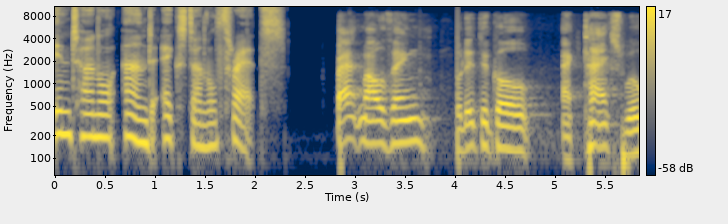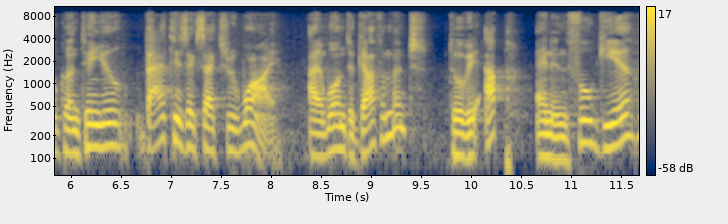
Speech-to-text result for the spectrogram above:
internal and external threats bad mouthing, political attacks will continue. That is exactly why I want the government to be up and in full gear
